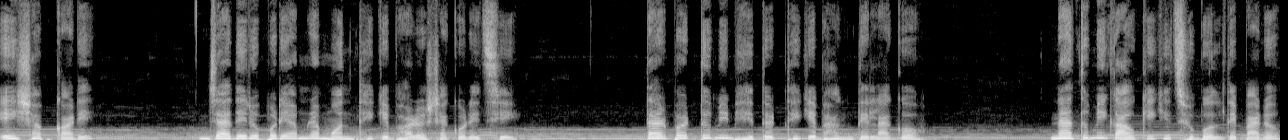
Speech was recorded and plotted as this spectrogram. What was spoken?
এই সব করে, যাদের উপরে আমরা মন থেকে ভরসা করেছি। তারপর তুমি ভেতর থেকে ভাঙতে লাগো। না তুমি কাউকে কিছু বলতে পারো,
